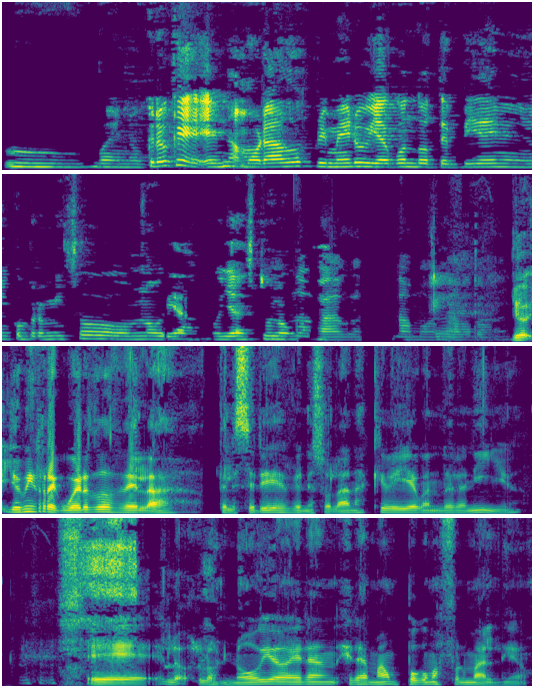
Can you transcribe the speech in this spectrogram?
Mm, Bueno, creo que enamorados primero y ya cuando te piden el compromiso, noviazgo, ya es tu. Noviazgo. Yo, yo mis recuerdos de las teleseries venezolanas que veía cuando era niño, eh, lo- los novios eran, era más un poco más formal, digamos.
